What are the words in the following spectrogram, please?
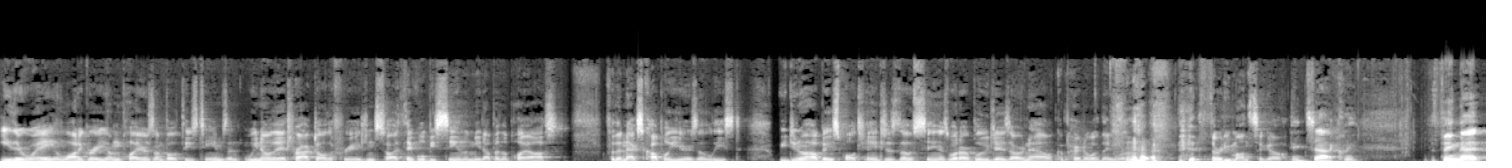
Either way, a lot of great young players on both these teams, and we know they attract all the free agents. So I think we'll be seeing them meet up in the playoffs for the next couple of years at least. We do know how baseball changes, though, seeing as what our Blue Jays are now compared to what they were 30 months ago. Exactly. The thing that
